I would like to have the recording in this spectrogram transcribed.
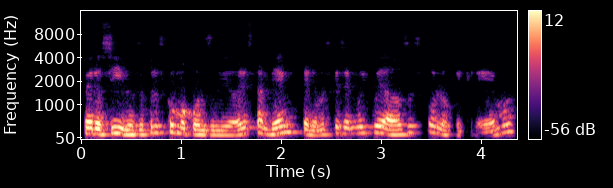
Pero sí, nosotros como consumidores también tenemos que ser muy cuidadosos con lo que creemos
